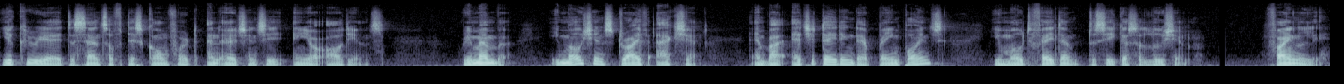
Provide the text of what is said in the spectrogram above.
you create a sense of discomfort and urgency in your audience. Remember, emotions drive action, and by agitating their pain points, you motivate them to seek a solution. Finally,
